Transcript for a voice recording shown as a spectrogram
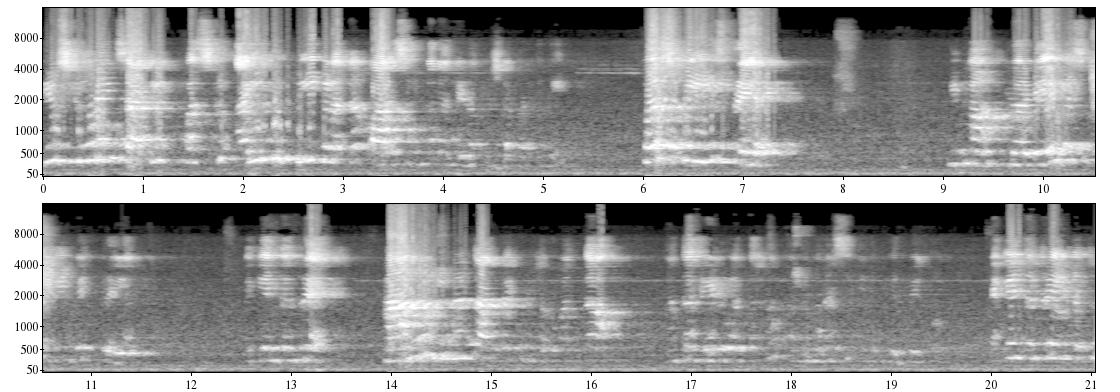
ನೀವು ಸ್ಟೂಡೆಂಟ್ಸ್ ಆಗಿ ಫಸ್ಟ್ ಐದು ಪಿ ಗಳನ್ನ ಪಾಲಿಸಿ ಅಂತ ನಾನು ಹೇಳಕ್ ಇಷ್ಟಪಡ್ತೀನಿ. ಫಸ್ಟ್ ಪಿ ಇಸ್ ಪ್ರೇಯರ್ ನಿಮ್ಮ ಡೇ ಮಸ್ಟ್ ವಿತ್ ಪ್ರೇಯರ್ ಯಾಕೆಂತಂದ್ರೆ ನಾನು ನಿನ್ನಂತ ಆಗ್ಬೇಕು ಭಗವಂತ ಅಂತ ಹೇಳುವಂತಹ ಒಂದು ಮನಸ್ಥಿತಿ ನಿಮ್ಗೆ ಇರ್ಬೇಕು. ಯಾಕೆಂತಂದ್ರೆ ಇವತ್ತು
